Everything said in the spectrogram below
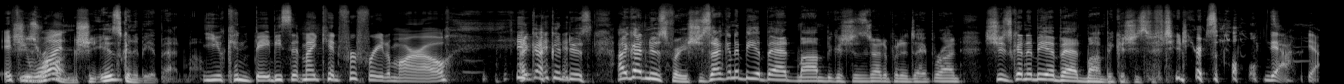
If She's you want, wrong. She is going to be a bad mom. you can babysit my kid for free tomorrow." I got good news. I got news for you. She's not going to be a bad mom because she doesn't know how to put a diaper on. She's going to be a bad mom because she's 15 years old. yeah, yeah.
